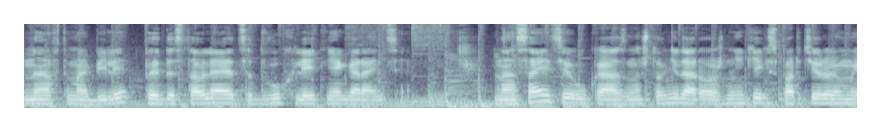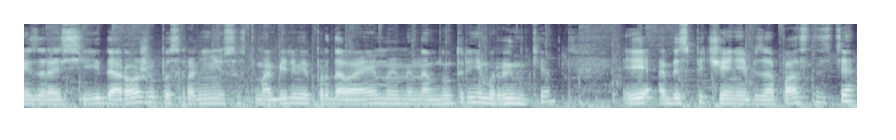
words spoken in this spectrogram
На автомобиле предоставляется двухлетняя гарантия. На сайте указано, что внедорожники, экспортируемые из России, дороже по сравнению с автомобилями, продаваемыми на внутреннем рынке, и обеспечение безопасности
